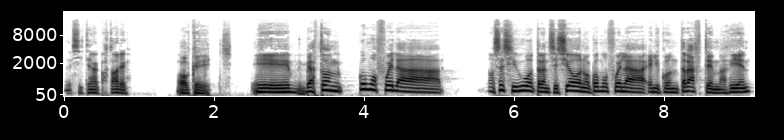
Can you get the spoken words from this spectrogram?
el sistema pastoreo. Ok. Gastón, ¿cómo fue la, no sé si hubo transición o cómo fue la, el contraste más bien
